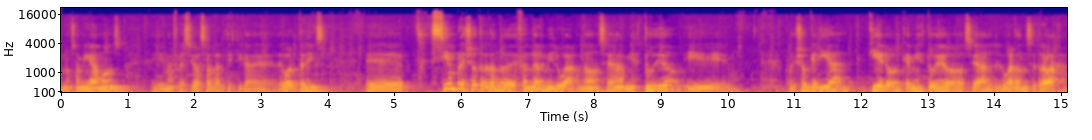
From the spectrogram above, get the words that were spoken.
nos amigamos y me ofreció hacer la artística de, de Vorterix. Eh, siempre yo tratando de defender mi lugar, ¿no? O sea, mi estudio y. Porque yo quería, quiero que mi estudio sea el lugar donde se trabaja.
